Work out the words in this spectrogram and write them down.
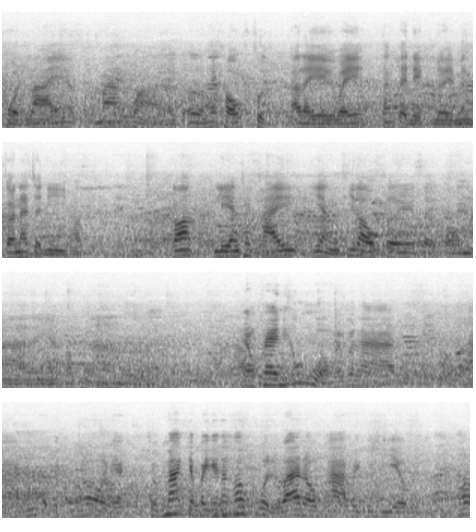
โหดร้ายมากกว่าแล้วก็เออให้เขาฝึกอะไรไว้ตั้งแต่เด็กเลย มันก็น่าจะดีครับ ก็เลี้ยงคล้ายๆ อย่างที่เราเคยเติบโตมาอะไรเงี้ยครับผมอย่างแฟนนี่เขาห่วงไหมเวลาพาลูกออกไปข้างนอกเนี่ยส่วนมากจะไปกันทั้งครอบครัวหรือว่าเราพาไปคนเดียวพ่อ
